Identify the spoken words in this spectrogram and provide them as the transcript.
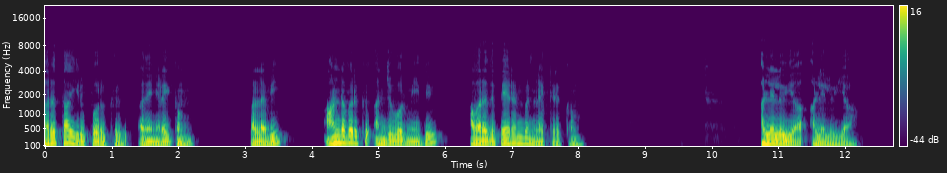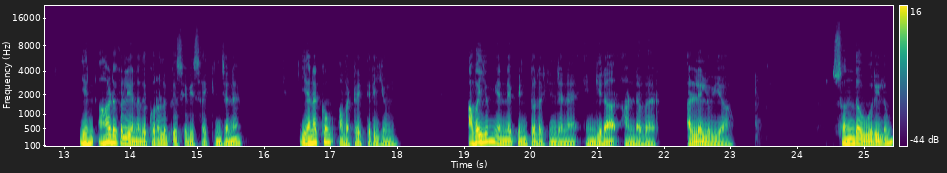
கருத்தாய் இருப்போருக்கு அதை நிலைக்கும். பல்லவி ஆண்டவருக்கு அஞ்சுவோர் மீது அவரது பேரன்பு நிலைத்திருக்கும். அல்லெலுயா அல்லெலுயா. என் ஆடுகள் எனது குரலுக்கு செவிசாய்க்கின்றன. எனக்கும் அவற்றை தெரியும். அவையும் என்னை பின்தொடர்கின்றன என்கிறார் ஆண்டவர். அல்லெலுயா. சொந்த ஊரிலும்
